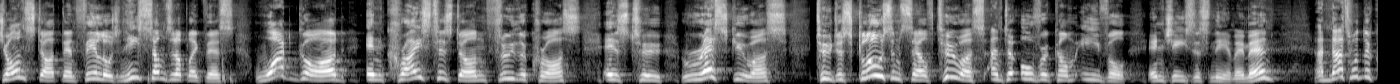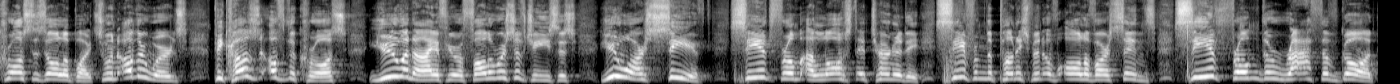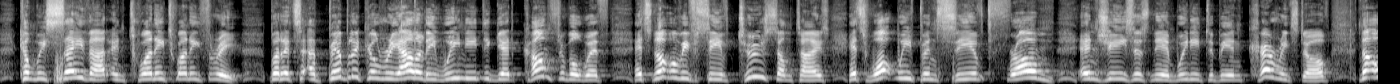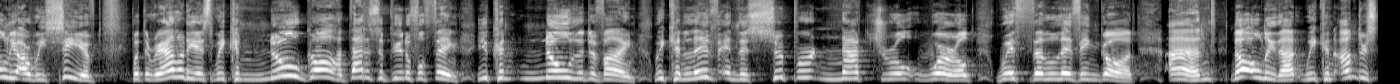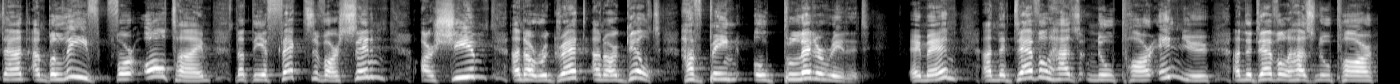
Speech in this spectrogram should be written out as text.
John Stott, then theologian, he sums it up like this What God in Christ has done through the cross is to rescue us, to disclose himself to us, and to overcome evil in Jesus' name. Amen? And that's what the cross is all about. So, in other words, because of the cross, you and I, if you're followers of Jesus, you are saved. Saved from a lost eternity, saved from the punishment of all of our sins, saved from the wrath of God. Can we say that in 2023? But it's a biblical reality we need to get comfortable with. It's not what we've saved to sometimes, it's what we've been saved from in Jesus' name. We need to be encouraged of. Not only are we saved, but the reality is we can know God. That is a beautiful thing. You can know the divine. We can live in this supernatural world with the living God. And not only that, we can understand and believe for all time that the effects of our sin, our shame, and our regret and our guilt have been obliterated. Amen? And the devil has no power in you, and the devil has no power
